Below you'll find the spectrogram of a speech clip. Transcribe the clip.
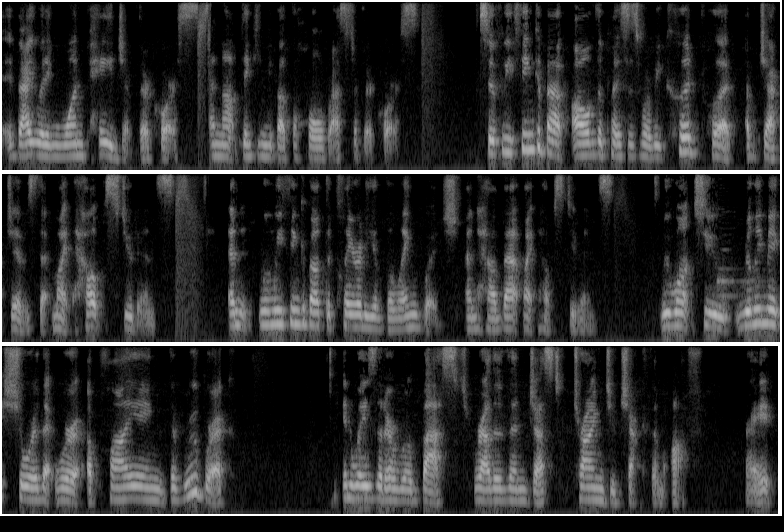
evaluating one page of their course and not thinking about the whole rest of their course. So if we think about all of the places where we could put objectives that might help students, and when we think about the clarity of the language and how that might help students, we want to really make sure that we're applying the rubric in ways that are robust rather than just trying to check them off, right?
